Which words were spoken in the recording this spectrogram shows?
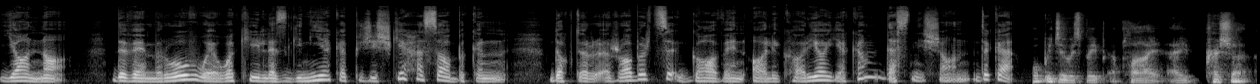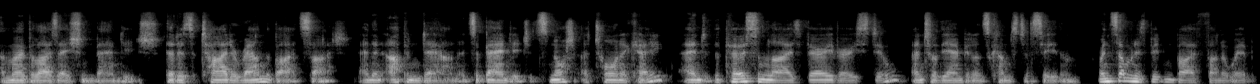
یا نا. دوی مروف و وکی لزگینیه که پجیشکی حساب بکن. دکتر رابرتس گاوین آلیکاریا یکم دست نشان دکه. What we do is we apply a pressure immobilization bandage that is tied around the bite site and then up and down. It's a bandage. It's not a tourniquet. And the person lies very, very still until the ambulance comes to see them. When someone is bitten by a funnel web,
